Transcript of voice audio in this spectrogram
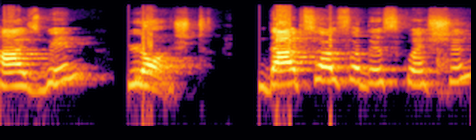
has been launched. That's all for this question.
